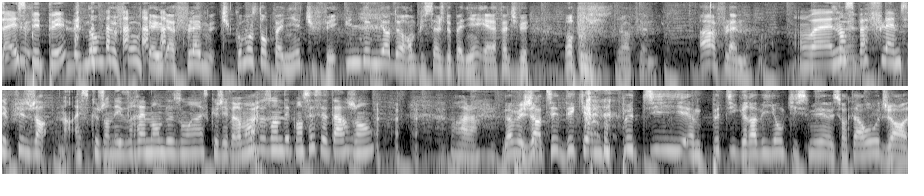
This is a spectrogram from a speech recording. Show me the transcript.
la SPP. Le nombre de fois où tu as eu la flemme, tu commences ton panier, tu fais une demi-heure de remplissage de panier et à la fin tu fais oh pff, j'ai la flemme. Ah flemme. Ouais, non, C'est- pas flemme, c'est plus genre, non, est-ce que j'en ai vraiment besoin? Est-ce que j'ai vraiment besoin de dépenser cet argent? Voilà. Non mais genre tu sais dès qu'il y a un petit un petit gravillon qui se met euh, sur ta route, genre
